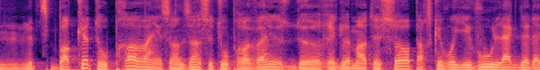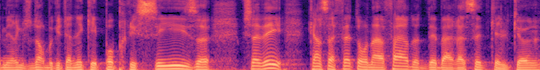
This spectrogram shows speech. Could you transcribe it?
le petit bucket aux provinces en disant c'est aux provinces de réglementer ça parce que voyez-vous, l'acte de l'Amérique du Nord britannique est pas précise. Vous savez, quand ça fait ton affaire de te débarrasser de quelqu'un,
